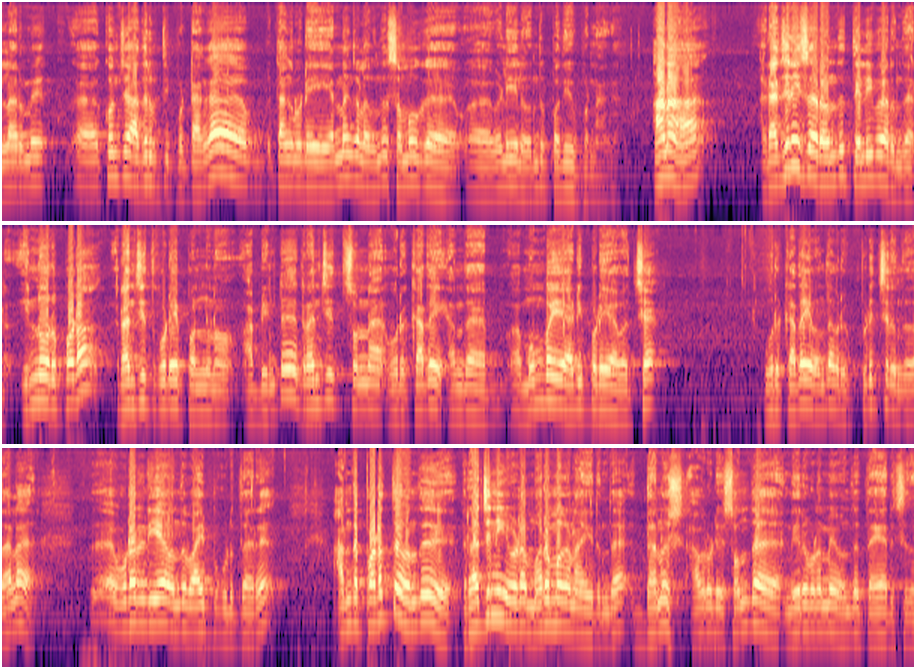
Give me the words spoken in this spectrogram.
எல்லாருமே கொஞ்சம் அதிருப்திப்பட்டாங்க. தங்களுடைய எண்ணங்களை வந்து சமூக வெளியில் வந்து பதிவு பண்ணாங்க. ஆனால் ரஜினி சார் வந்து தெளிவாக இருந்தார். இன்னொரு படம் ரஞ்சித் கூட பண்ணணும் அப்படின்ட்டு ரஞ்சித் சொன்ன ஒரு கதை அந்த மும்பையை அடிப்படையாக வச்ச ஒரு கதையை வந்து அவருக்கு பிடிச்சிருந்ததால் உடனடியாக வந்து வாய்ப்பு கொடுத்தாரு. அந்த படத்தை வந்து ரஜினியோட மருமகனாக இருந்த தனுஷ் அவருடைய சொந்த நிறுவனமே வந்து தயாரிச்சது.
